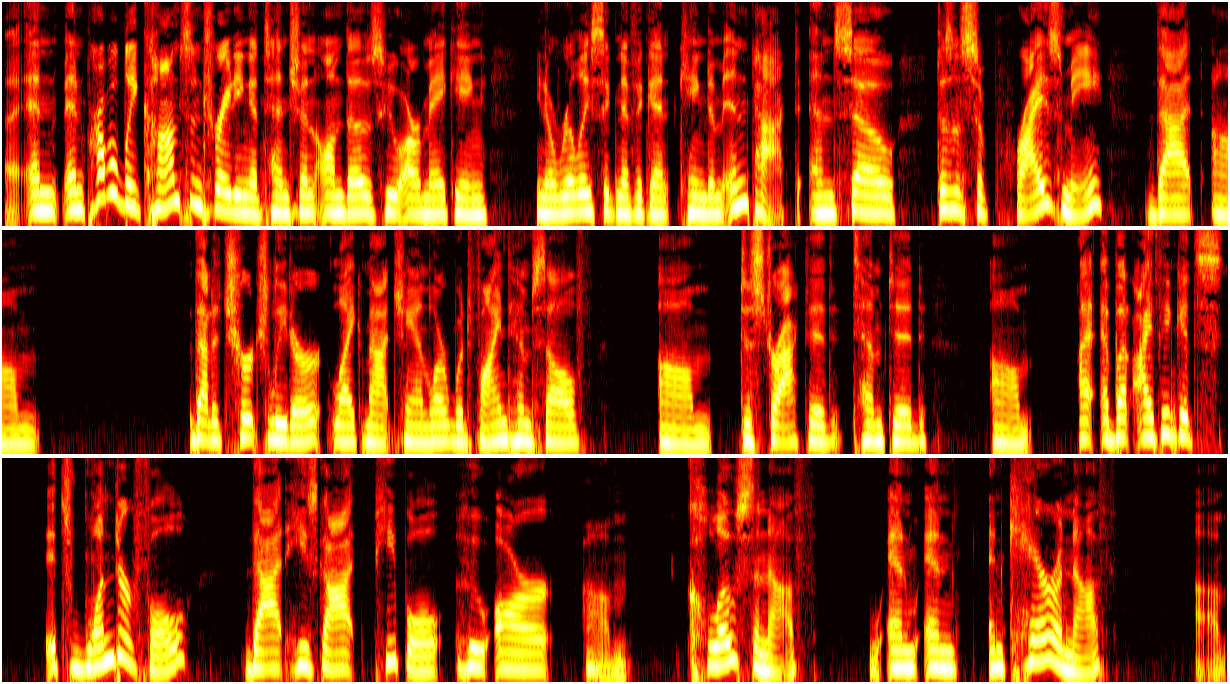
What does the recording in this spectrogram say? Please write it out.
and and probably concentrating attention on those who are making you know really significant kingdom impact. And so, it doesn't surprise me that um, that a church leader like Matt Chandler would find himself um, distracted, tempted. Um, I, but I think it's it's wonderful that he's got people who are um, close enough and and and care enough, um,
